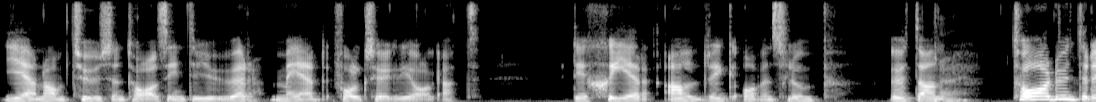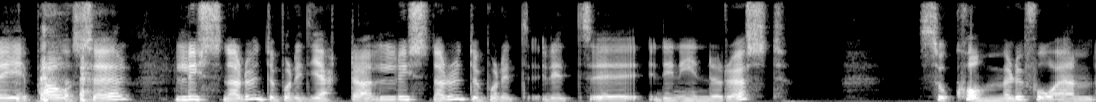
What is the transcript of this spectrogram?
genom tusentals intervjuer med folks högre jag att det sker aldrig av en slump. Utan Nej. tar du inte dig pauser, lyssnar du inte på ditt hjärta, lyssnar du inte på ditt, ditt, eh, din inre röst? Så kommer du få en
